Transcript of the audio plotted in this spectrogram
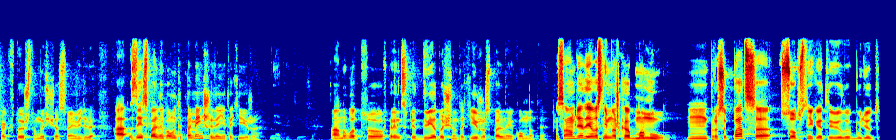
как в той, что мы сейчас с вами видели. А здесь спальные комнаты поменьше или они такие же? Нет, такие же. А, ну вот, э, в принципе, две точно такие же спальные комнаты. На самом деле, я вас немножко обманул. Просыпаться собственник этой виллы будет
